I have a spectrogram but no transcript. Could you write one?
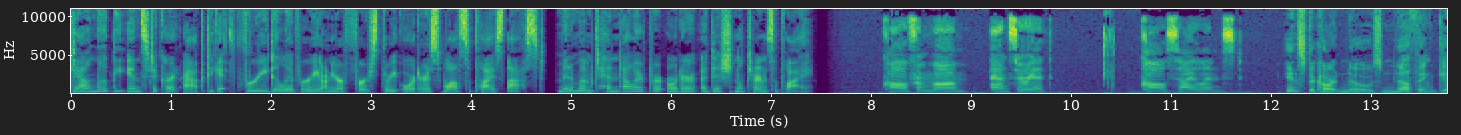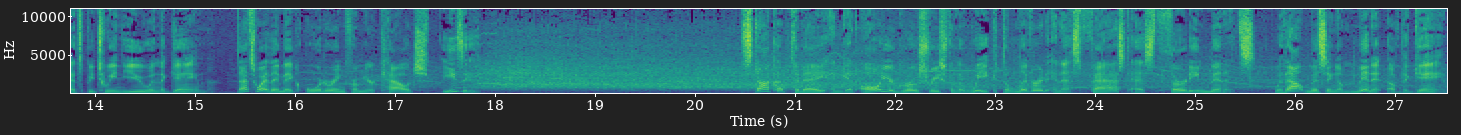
Download the Instacart app to get free delivery on your first three orders while supplies last. Minimum $10 per order, additional term supply. Call from mom. Answer it. Call silenced. Instacart knows nothing gets between you and the game. That's why they make ordering from your couch easy. Stock up today and get all your groceries for the week delivered in as fast as 30 minutes without missing a minute of the game.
